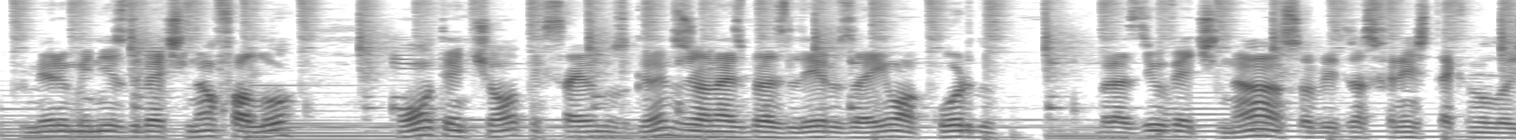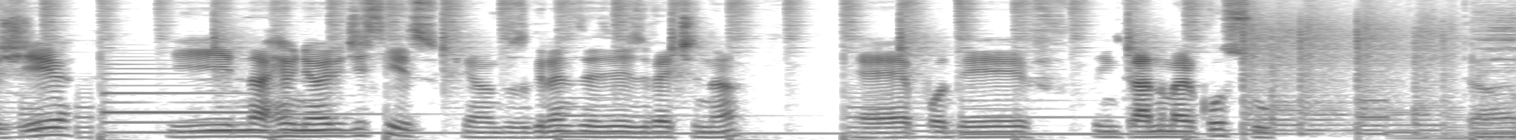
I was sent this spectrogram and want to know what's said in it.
O primeiro-ministro do Vietnã falou ontem, anteontem, saiu nos grandes jornais brasileiros aí um acordo Brasil-Vietnã sobre transferência de tecnologia e na reunião ele disse isso, que é um dos grandes desejos do Vietnã é poder entrar no Mercosul. Então,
